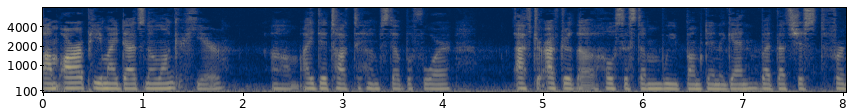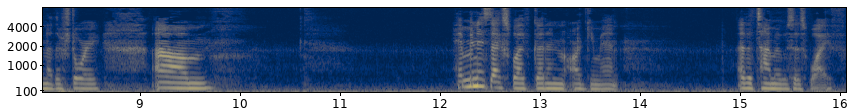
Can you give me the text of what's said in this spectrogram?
um rp my dad's no longer here um i did talk to him still before after after the whole system we bumped in again but that's just for another story um him and his ex-wife got in an argument at the time it was his wife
